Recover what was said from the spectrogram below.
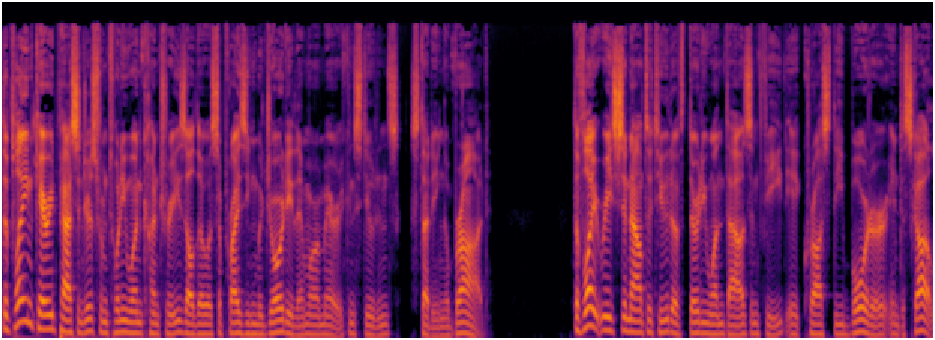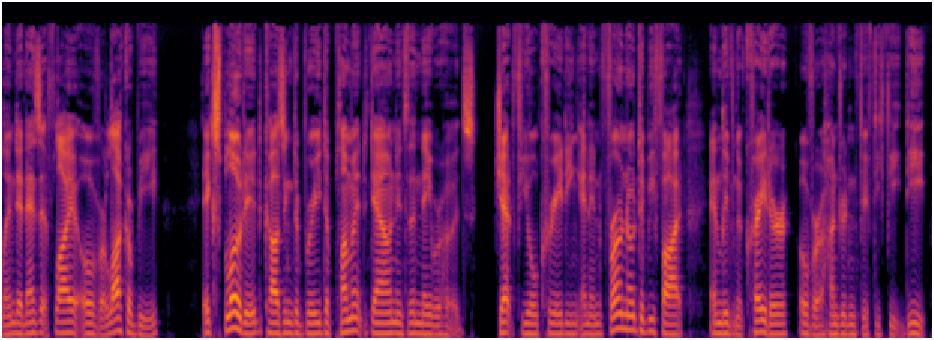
The plane carried passengers from 21 countries, although a surprising majority of them were American students studying abroad. The flight reached an altitude of 31,000 feet. It crossed the border into Scotland, and as it flew over Lockerbie, exploded, causing debris to plummet down into the neighborhoods, jet fuel creating an inferno to be fought and leaving a crater over 150 feet deep.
